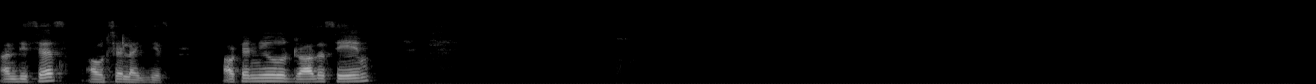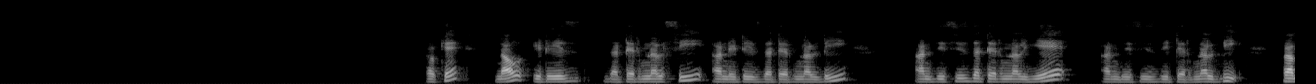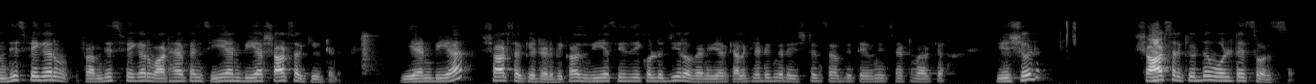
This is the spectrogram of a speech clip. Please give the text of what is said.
and this as outside like this. How can you draw the same? Okay? Now it is the terminal C and it is the terminal D and this is the terminal A and this is the terminal B. From this figure from this figure what happens? A and B are short circuited. A and B are short circuited because Vs is equal to 0 when we are calculating the resistance of the Thevenin's network you should short circuit the voltage source.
